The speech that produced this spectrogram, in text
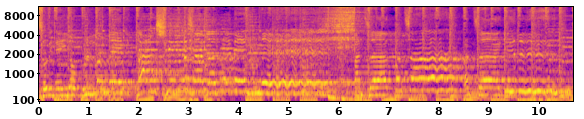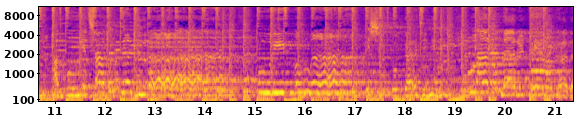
소리내어 불렀네. 당신을 찾아 헤맸네 반짝반짝 반짝이는 항구의 작은 별들아 우리 엄마 계신 곳까지 나랑 나를 데려가다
